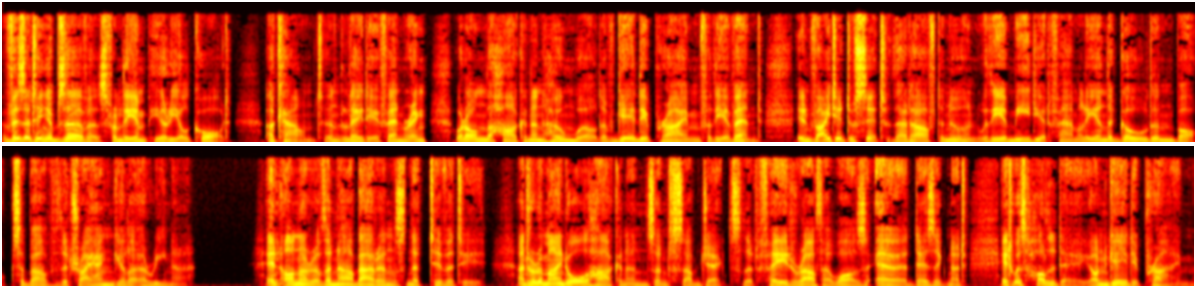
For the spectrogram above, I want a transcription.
Visiting observers from the imperial court, a count and Lady Fenring, were on the Harkonnen homeworld of Giedi Prime for the event, invited to sit that afternoon with the immediate family in the golden box above the triangular arena. In honour of the na-Baron's nativity, and to remind all Harkonnens and subjects that Feyd-Rautha was heir designate, it was holiday on Giedi Prime.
